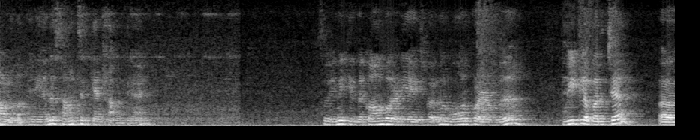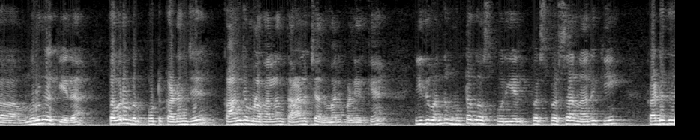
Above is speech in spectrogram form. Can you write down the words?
அவ்வளோதான் இனி என்ன சமைச்சிருக்கேன்னு சமைக்கிறேன் ஸோ இன்னைக்கு இந்த காம்போ ரெடி ஆயிடுச்சு பாருங்க. மோர் குழம்பு வீட்டில் பறித்த முருங்கைக்கீரை துவரம்பருப்பு போட்டு கடைஞ்சு காஞ்ச மிளகாலாம் தாளித்து அந்த மாதிரி பண்ணியிருக்கேன். இது வந்து முட்டைகோஸ் பொரியல் பெருசு பெருசாக நறுக்கி கடுகு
